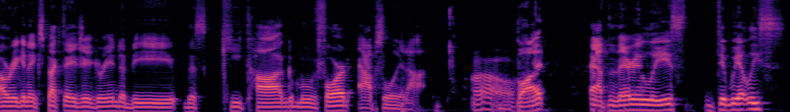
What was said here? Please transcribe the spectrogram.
Are we going to expect AJ Green to be this key cog moving forward? Absolutely not. Oh. But at the very least, did we at least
